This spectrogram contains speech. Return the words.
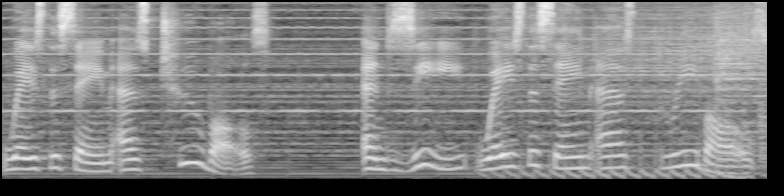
weighs the same as two balls, and z weighs the same as three balls.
